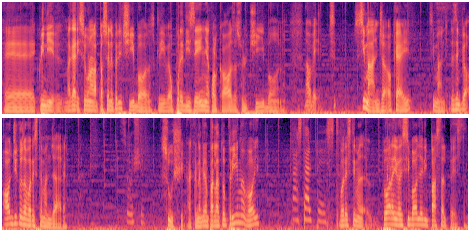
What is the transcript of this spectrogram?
Eh, quindi magari se uno ha la passione per il cibo scrive oppure disegna qualcosa sul cibo, no? No, vabbè, si, si mangia, ok? Si mangia. Ad esempio, oggi cosa vorreste mangiare? Sushi. Sushi, ecco, ne abbiamo parlato prima, voi? Pasta al pesto. Vorresti mangiare... Tu ora avresti voglia di pasta al pesto.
